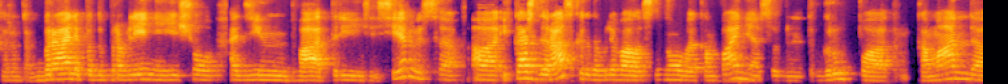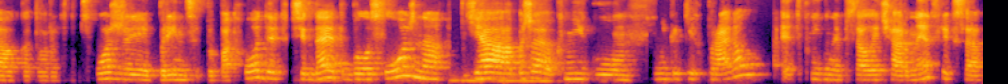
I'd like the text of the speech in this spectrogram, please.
скажем так, брали под управление еще один, два, три сервиса. А, и каждый раз, когда вливалась новая компания, особенно это группа, там, команда, у которых там, схожие принципы, подходы, всегда это было сложно. Я обожаю книгу «Никаких правил». Эту книгу написала HR Netflix.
